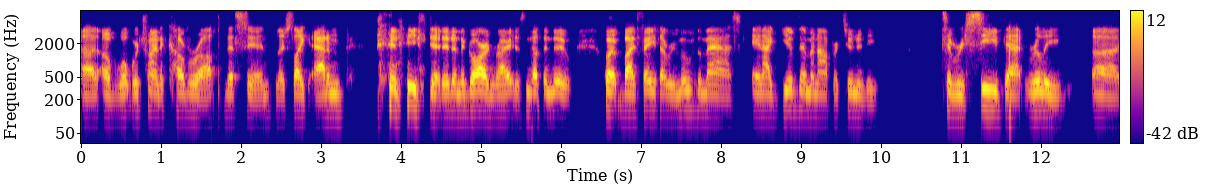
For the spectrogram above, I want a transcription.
uh, of what we're trying to cover up that sin, just like Adam and Eve did it in the garden, right? It's nothing new. But by faith, I remove the mask and I give them an opportunity to receive that really, uh,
